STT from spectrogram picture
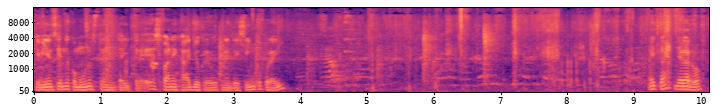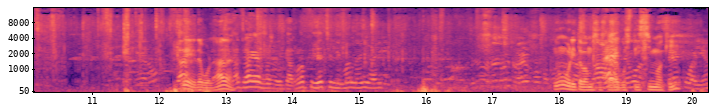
Que vienen siendo como unos 33 Fahrenheit, yo creo, 35 por ahí. Ahí está, ya agarró. Sí, de volada. Ya traigas el garrote y échale mal ahí, ahí. No, ahorita vamos a estar a gustísimo aquí. Seco allá,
